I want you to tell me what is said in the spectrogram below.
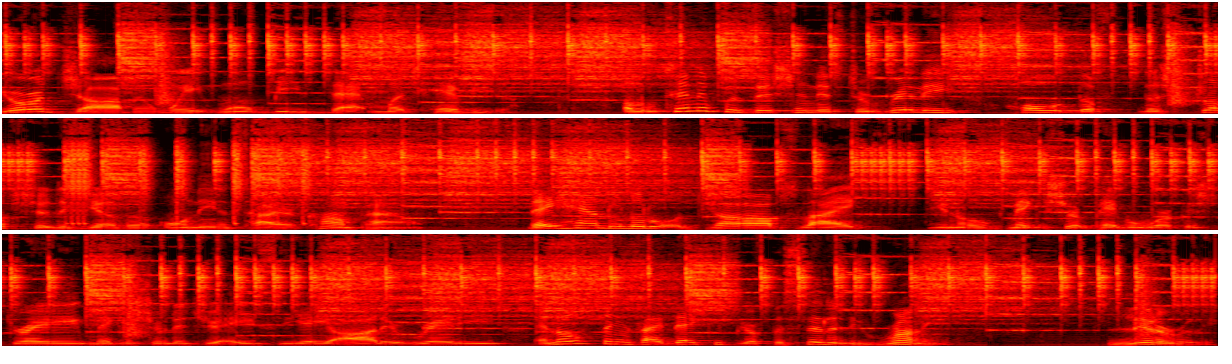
your job and weight won't be that much heavier. A lieutenant position is to really hold the, the structure together on the entire compound. They handle little jobs like you know, making sure paperwork is straight, making sure that your ACA audit ready, and those things like that keep your facility running, literally.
